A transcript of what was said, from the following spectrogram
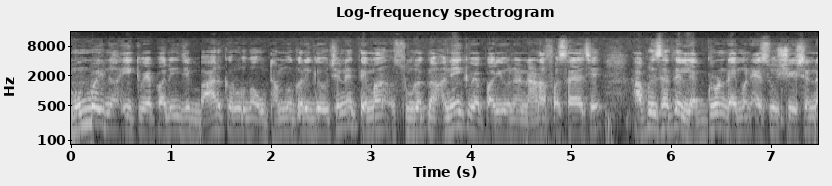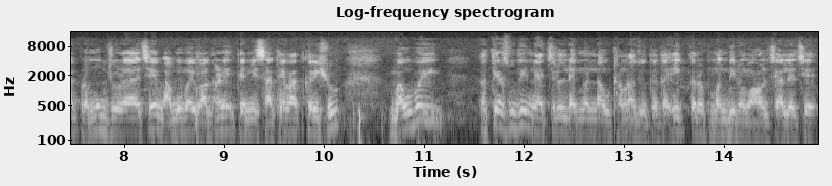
મુંબઈના એક વેપારી જે બાર કરોડમાં ઉઠામણું કરી ગયો છે ને, તેમાં સુરતના અનેક વેપારીઓના નાણાં ફસાયા છે. આપણી સાથે લેબગ્રોન ડાયમંડ એસોસિએશનના પ્રમુખ જોડાયા છે. બાબુભાઈ વાઘાણી, તેમની સાથે વાત કરીશું. બાબુભાઈ, અત્યાર સુધી નેચરલ ડાયમંડના ઉઠામણા જોતા હતા. એક તરફ મંદીનો માહોલ ચાલે છે.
